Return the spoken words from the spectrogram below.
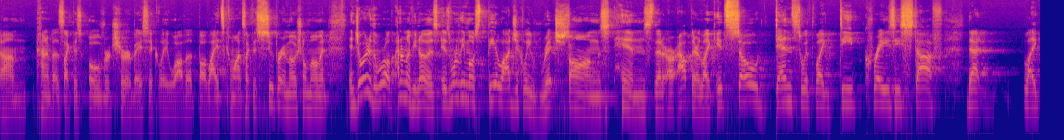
um, kind of as like this overture, basically, while the, the, lights come on. It's like this super emotional moment. And Joy to the World, I don't know if you know this, is one of the most theologically rich songs, hymns that are out there. Like, it's so dense with like deep, crazy stuff that, like,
